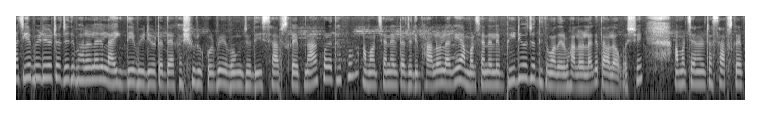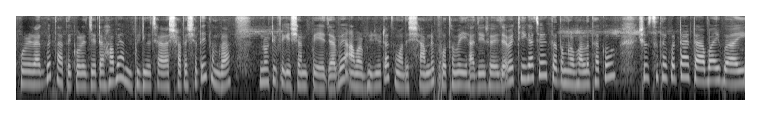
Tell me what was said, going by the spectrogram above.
আজকের ভিডিওটা যদি ভালো লাগে লাইক দিয়ে ভিডিওটা দেখা শুরু করবে এবং যদি সাবস্ক্রাইব না করে থাকো, আমার চ্যানেলটা যদি ভালো লাগে, আমার চ্যানেলের ভিডিও যদি তোমাদের ভালো লাগে, তাহলে অবশ্যই আমার চ্যানেলটা সাবস্ক্রাইব করে রাখবে। তাতে করে যেটা হবে, আমি ভিডিও ছাড়ার সাথে সাথেই তোমরা নোটিফিকেশান পেয়ে যাবে। আমার ভিডিওটা তোমাদের সামনে প্রথমেই হাজির হয়ে যাবে। ঠিক আছে? তো তোমরা ভালো থাকো সুস্থ থাকো টাটা বাই বাই।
